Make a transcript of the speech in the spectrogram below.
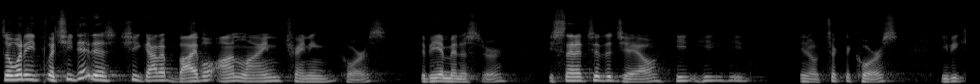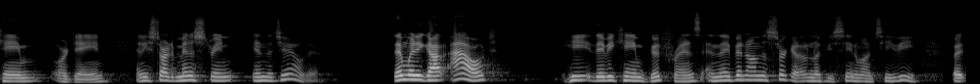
So what, he, what she did is she got a Bible online training course to be a minister. She sent it to the jail. He, he, he you know, took the course. He became ordained, and he started ministering in the jail there. Then when he got out, he, they became good friends, and they've been on the circuit. I don't know if you've seen him on TV, but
